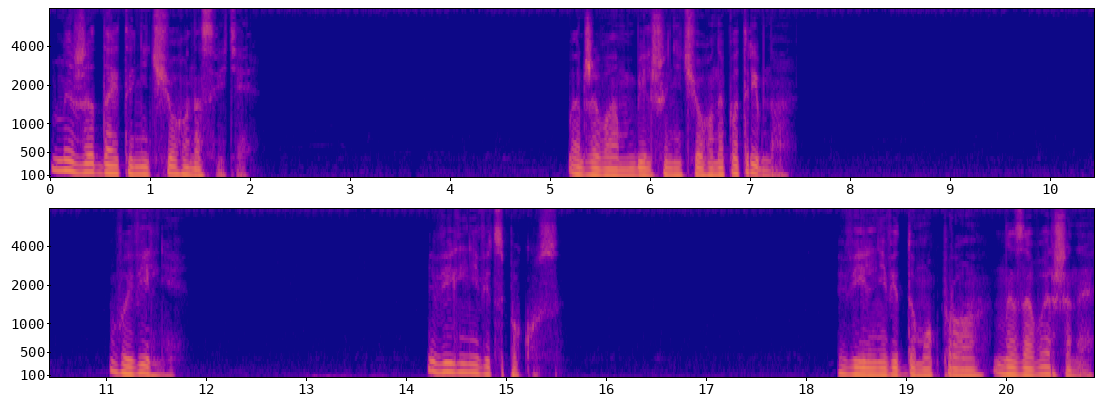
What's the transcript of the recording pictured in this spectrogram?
не жадайте нічого на світі. Адже вам більше нічого не потрібно. Ви вільні, вільні від спокус, вільні від думок про незавершене.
